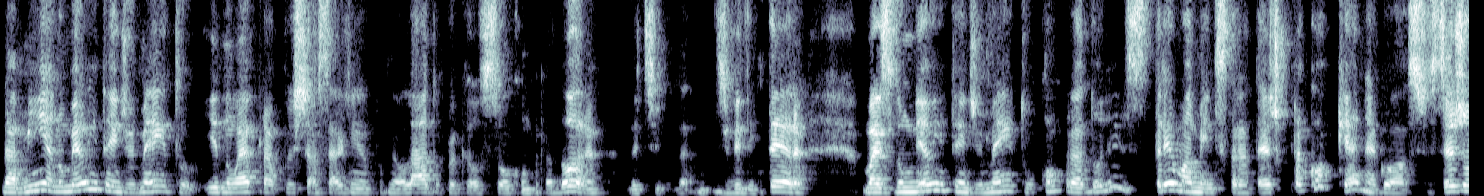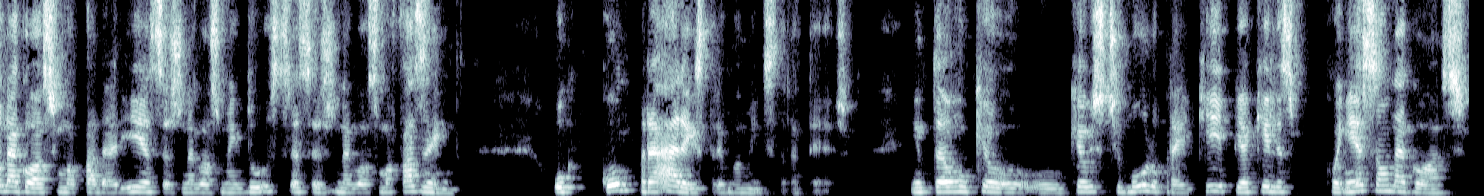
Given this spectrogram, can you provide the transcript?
na minha, no meu entendimento, e não é para puxar a sardinha para o meu lado, porque eu sou compradora de, de, vida inteira, mas no meu entendimento, o comprador é extremamente estratégico para qualquer negócio, seja o um negócio uma padaria, seja um negócio uma indústria, seja um negócio uma fazenda. O comprar é extremamente estratégico. Então, o que eu, o que eu estimulo para a equipe é que eles conheçam o negócio,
